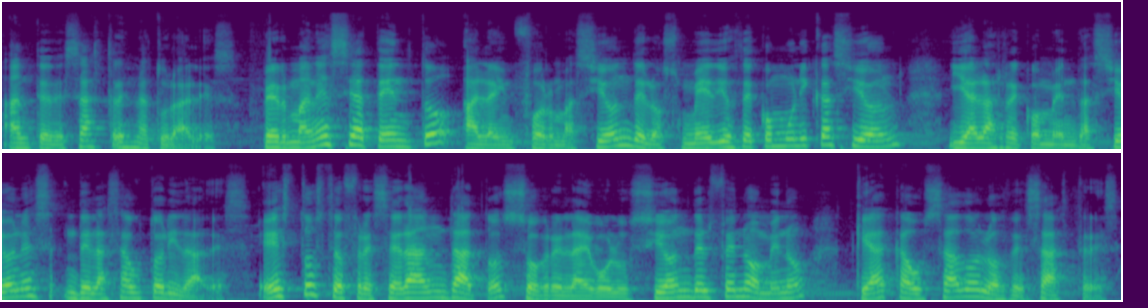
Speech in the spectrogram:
ante desastres naturales. Permanece atento a la información de los medios de comunicación y a las recomendaciones de las autoridades. Estos te ofrecerán datos sobre la evolución del fenómeno que ha causado los desastres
